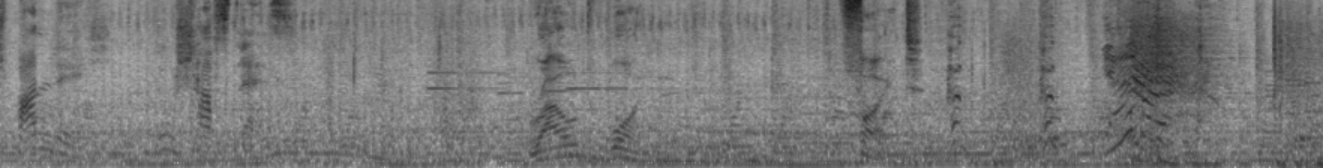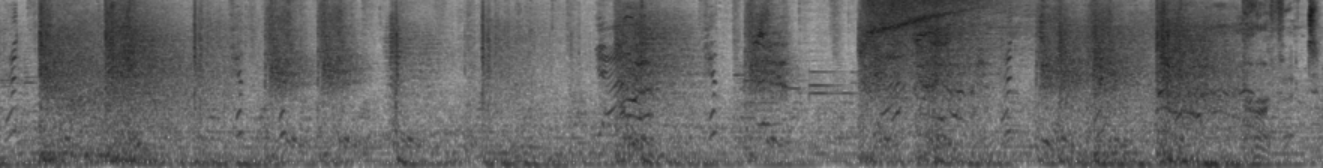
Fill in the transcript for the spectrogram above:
Entspann dich. Du schaffst es. Round one. Fight. Perfect.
